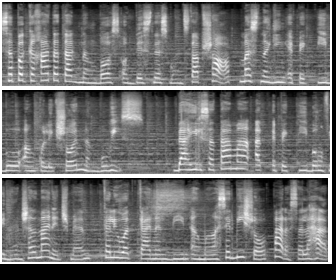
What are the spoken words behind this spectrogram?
Sa pagkakatatag ng Boss of Business One Stop Shop, mas naging epektibo ang koleksyon ng buwis. Dahil sa tama at epektibong financial management, kaliwat kanan din ang mga serbisyo para sa lahat.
